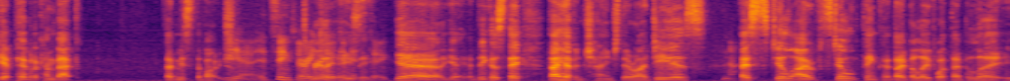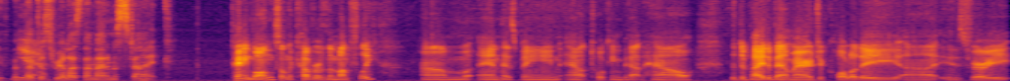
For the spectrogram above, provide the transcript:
get people to come back. They've missed the boat. yeah, it seems very really tokenistic. easy. Yeah, yeah, because they they haven't changed their ideas. No. They still, I still think that they believe what they believe, but Yeah. they just realised they made a mistake. Penny Wong's on the cover of the monthly um, and has been out talking about how the debate about marriage equality uh, is very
